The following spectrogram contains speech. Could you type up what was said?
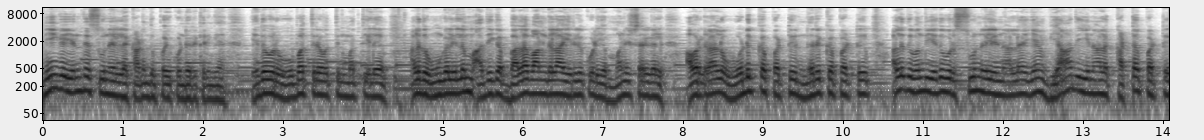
நீங்கள் எந்த சூழ்நிலையில் கடந்து போய் கொண்டிருக்கிறீங்க? ஏதோ ஒரு உபத்திரவத்தின் மத்தியில் அல்லது உங்களிலும் அதிக பலவான்களாக இருக்கக்கூடிய மனுஷர்கள் அவர்களால் ஒடுக்கப்பட்டு நெருக்கப்பட்டு அல்லது வந்து ஏதோ ஒரு சூழ்நிலையினால் ஏன் வியாதியினால் கட்டப்பட்டு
